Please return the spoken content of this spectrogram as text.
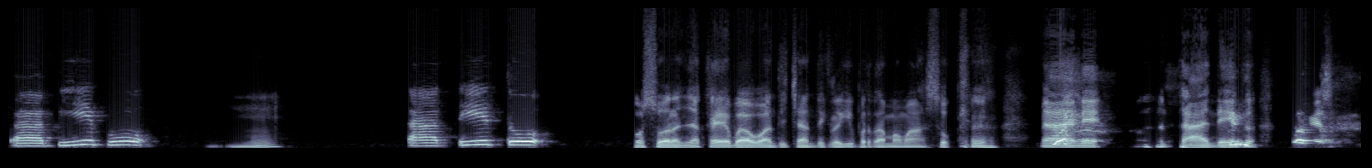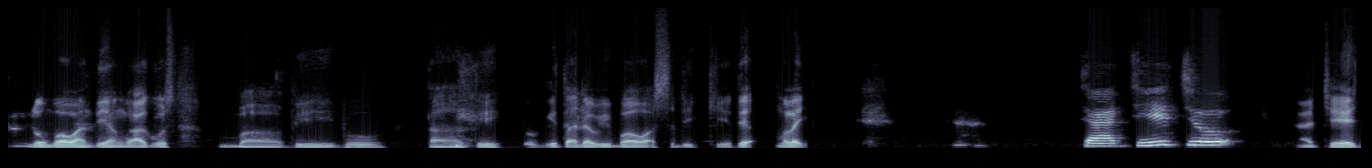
babi bu Hmm. tati itu Kok suaranya kayak Mbak Wanti cantik lagi pertama masuk. nah ini tadi itu. Dong Mbak Wanti yang bagus. Babi bu. Tati tu. Gitu ada wibawa sedikit. Yuk mulai. jaji ju Aceh.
